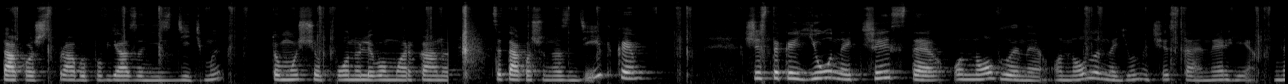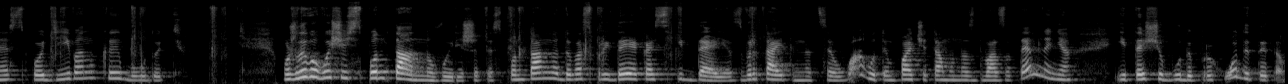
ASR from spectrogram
також справи пов'язані з дітьми, тому що по нульовому аркану це також у нас дітки. Щось таке юне, чисте, оновлене, оновлена юна чиста енергія. Несподіванки будуть. Можливо, ви щось спонтанно вирішите, спонтанно до вас прийде якась ідея. Звертайте на це увагу, тим паче там у нас два затемнення, і те, що буде приходити там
